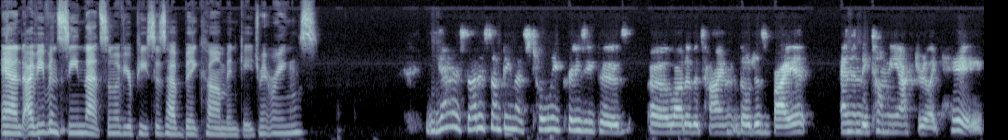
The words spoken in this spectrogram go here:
And I've even mm-hmm. seen that some of your pieces have become engagement rings. Yes, that is something that's totally crazy because uh, a lot of the time they'll just buy it and then they tell me after like hey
